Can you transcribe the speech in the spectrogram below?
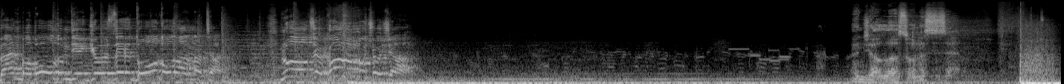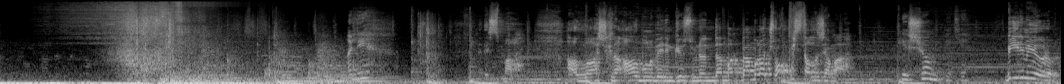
Ben baba oldum diye gözleri dolu dolu anlatan. Ne olacak oğlum bu çocuğa? Önce Allah sonra size. Ali, Esma, Allah aşkına al bunu benim gözümün önünden. Bak ben buna çok pis alacağım ha. yaşıyor mu peki? Bilmiyorum.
